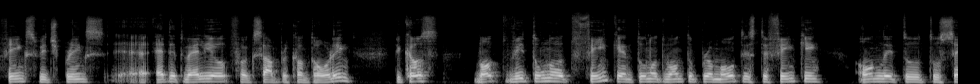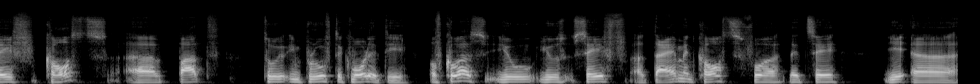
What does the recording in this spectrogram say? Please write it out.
things which brings uh, added value, for example, controlling, because what we do not think and do not want to promote is the thinking only to, to save costs, uh, but to improve the quality. Of course, you, you save uh, time and costs for, let's say, uh,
